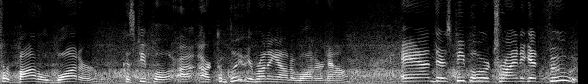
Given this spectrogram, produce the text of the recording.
for bottled water because people are, are completely running out of water now. And there's people who are trying to get food.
